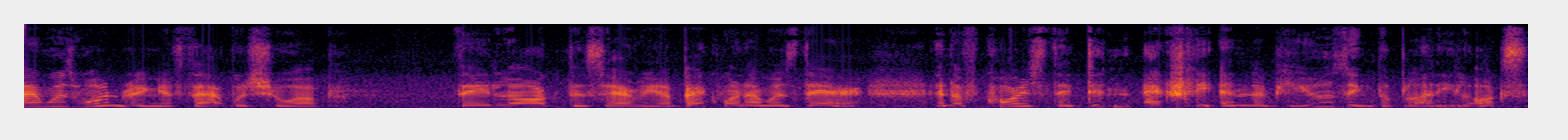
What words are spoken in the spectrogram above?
I was wondering if that would show up. They logged this area back when I was there, and of course they didn't actually end up using the bloody logs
